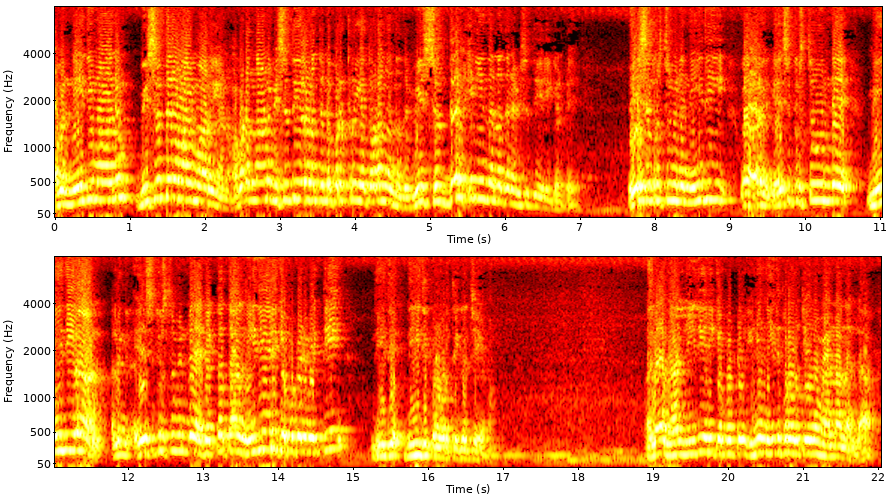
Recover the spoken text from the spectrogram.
അവൻ നീതിമാനും വിശുദ്ധനുമായി മാറുകയാണ്. അവിടെ നിന്നാണ് വിശുദ്ധീകരണത്തിന്റെ പ്രക്രിയ തുടങ്ങുന്നത്. വിശുദ്ധൻ ഇനിയും തന്നെ തന്നെ വിശുദ്ധീകരിക്കട്ടെ. യേശുക്രിസ്തുവിന്റെ നീതി യേശു യേശുക്രിസ്തുവിന്റെ നീതിയാൽ അല്ലെങ്കിൽ യേശുക്രിസ്തുവിന്റെ രക്തത്താൽ നീതീകരിക്കപ്പെട്ട ഒരു വ്യക്തി നീതി നീതി പ്രവർത്തികൾ ചെയ്യണം. അല്ല ഞാൻ നീതീകരിക്കപ്പെട്ടു ഇനി നീതി പ്രവർത്തിയൊന്നും വേണ്ടെന്നല്ല.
